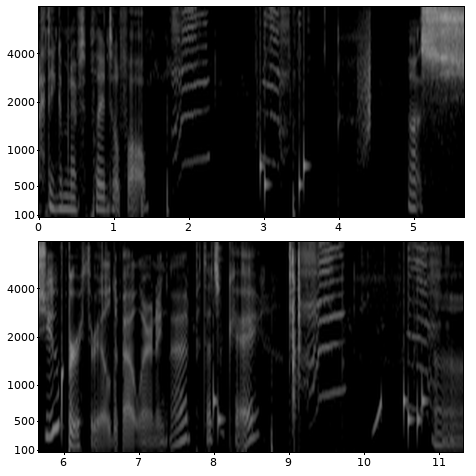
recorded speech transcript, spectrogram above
I think I'm gonna have to play until fall. Not super thrilled about learning that, but that's okay. Um.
